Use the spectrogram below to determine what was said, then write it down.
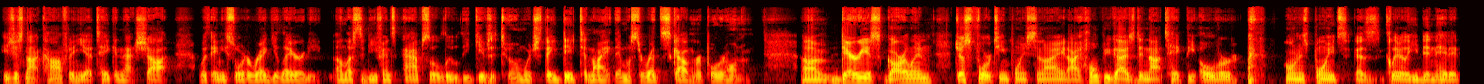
He's just not confident yet taking that shot with any sort of regularity unless the defense absolutely gives it to him, which they did tonight. They must have read the scouting report on him. Um, Darius Garland, just 14 points tonight. I hope you guys did not take the over on his points because clearly he didn't hit it.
